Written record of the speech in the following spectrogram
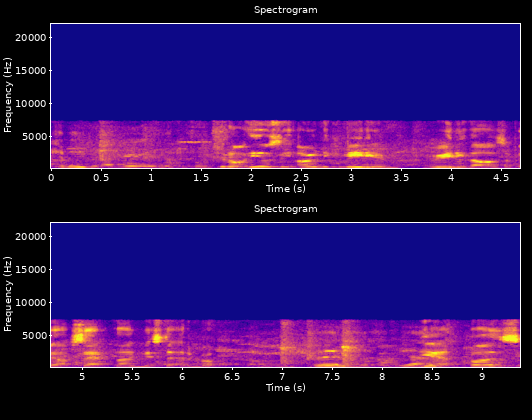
comedian I'm really looking forward to. You know, he was the only comedian really that I was a bit upset that I missed at Edinburgh. Really? Yeah. Yeah, because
